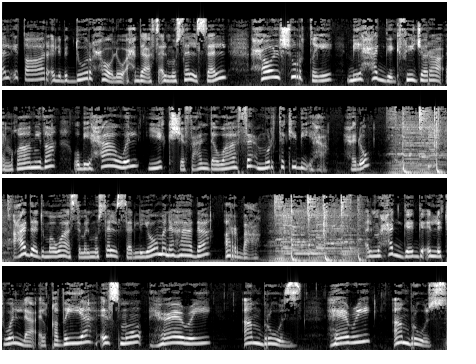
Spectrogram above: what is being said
الإطار اللي بتدور حوله أحداث المسلسل حول شرطي بيحقق في جرائم غامضة وبيحاول يكشف عن دوافع مرتكبيها. حلو؟ عدد مواسم المسلسل ليومنا هذا أربعة. المحقق اللي تولى القضية اسمه هاري أمبروز. هاري أمبروز.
